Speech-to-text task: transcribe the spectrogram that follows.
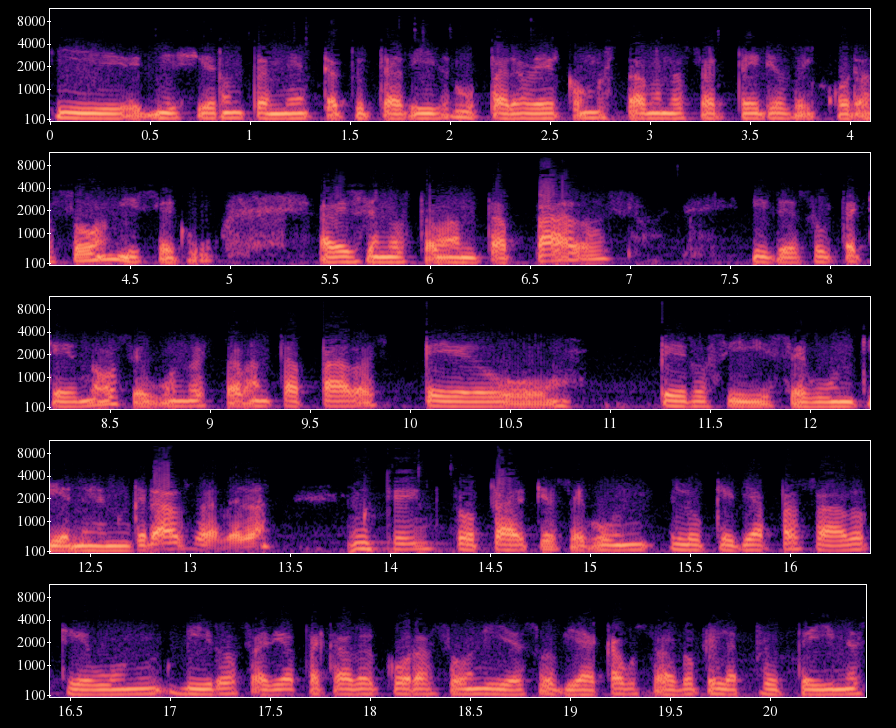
y me hicieron también cateterismo para ver cómo estaban las arterias del corazón y según, a si no estaban tapadas y resulta que no, según no estaban tapadas, pero, pero sí, según tienen grasa, ¿verdad? Okay. Total, que según lo que había pasado, que un virus había atacado el corazón y eso había causado que la proteína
